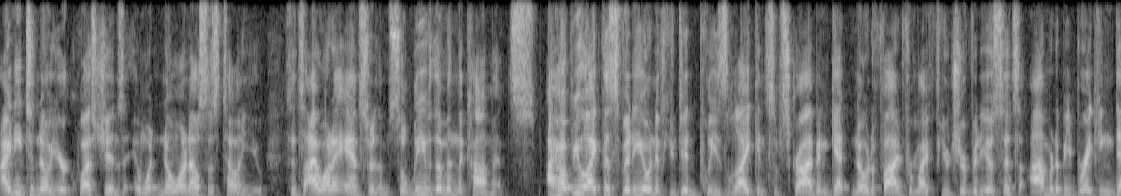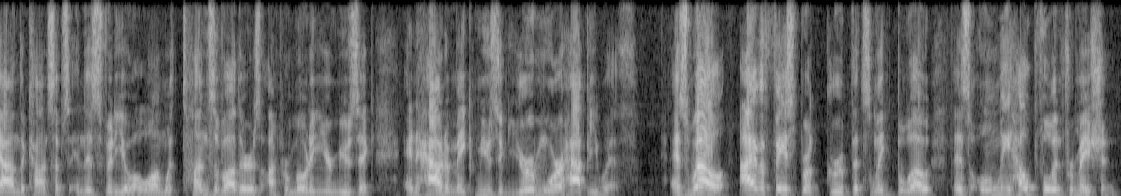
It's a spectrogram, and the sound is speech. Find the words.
I need to know your questions and what no one else is telling you, since I want to answer them, so leave them in the comments. I hope you liked this video, and if you did, please like and subscribe and get notified for my future videos, since I'm going to be breaking down the concepts in this video along with tons of others on promoting your music and how to make music you're more happy with. As well, I have a Facebook group that's linked below that is only helpful information.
